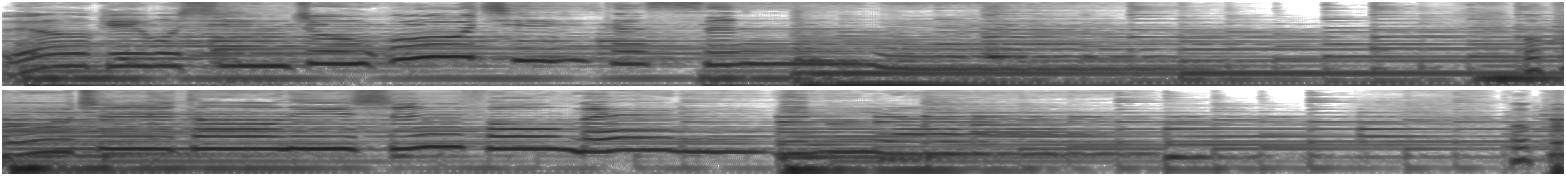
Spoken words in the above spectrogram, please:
留给我心中无尽的思念。不知道你是否美丽依然，我不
